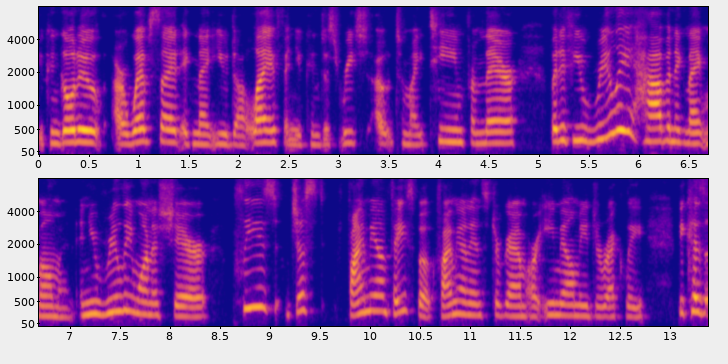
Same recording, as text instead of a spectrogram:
You can go to our website, igniteyou.life, and you can just reach out to my team from there. But if you really have an Ignite moment and you really want to share, please just find me on Facebook, find me on Instagram, or email me directly. Because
